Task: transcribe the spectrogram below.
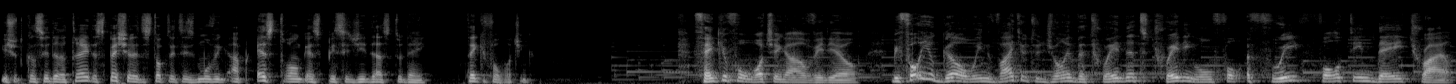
you should consider a trade, especially the stock that is moving up as strong as PCG does today. Thank you for watching. Thank you for watching our video. Before you go, we invite you to join the TradeNet trading room for a free 14-day trial.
